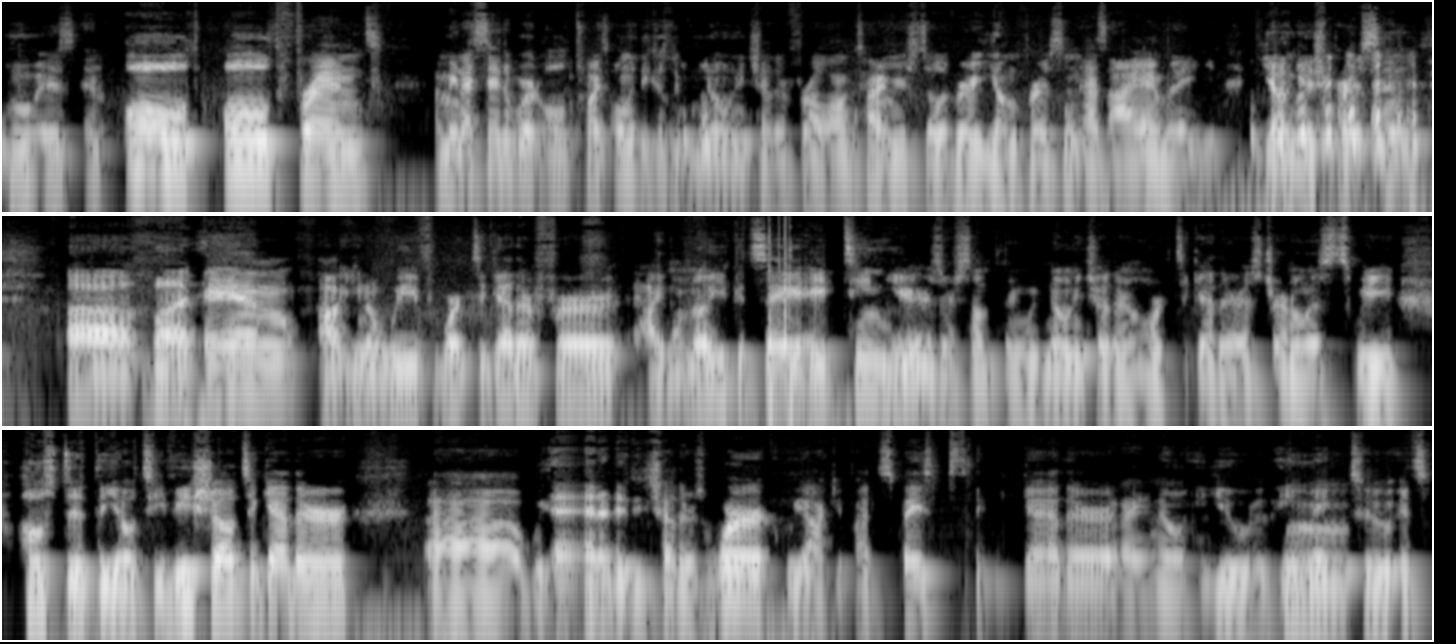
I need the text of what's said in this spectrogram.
who is an old, old friend. I mean, I say the word old twice only because we've known each other for a long time. You're still a very young person, as I am a youngish person. Uh, but Anne, uh, you know, we've worked together for, I don't know, you could say 18 years or something. We've known each other and worked together as journalists. We hosted the OTV show together. Uh, we edited each other's work. We occupied the space together. And I know you with Eming too. It's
